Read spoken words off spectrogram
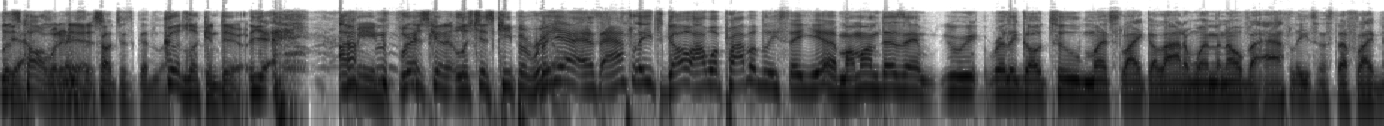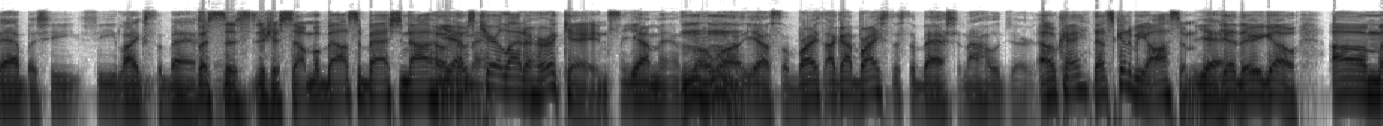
let's yeah, call it what it is. The coach is good looking. Good looking dude. Yeah. I mean, we're just gonna let's just keep it real. But yeah, as athletes go, I would probably say yeah. My mom doesn't really go too much like a lot of women over athletes and stuff like that, but she she likes Sebastian. But there's, there's just something about Sebastian Aho. Yeah, Those man. Carolina Hurricanes. Yeah, man. So mm-hmm. uh, yeah, so Bryce, I got Bryce the Sebastian Aho jersey. Okay, that's gonna be awesome. Yeah, yeah. There you go. Um,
